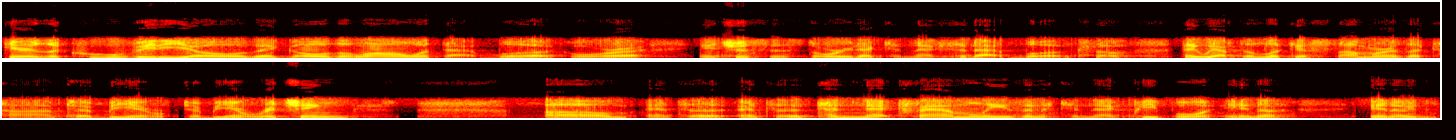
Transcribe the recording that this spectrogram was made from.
here's a cool video that goes along with that book or an interesting story that connects to that book. So I think we have to look at summer as a time to be to be enriching um, and to and to connect families and to connect people in a in a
